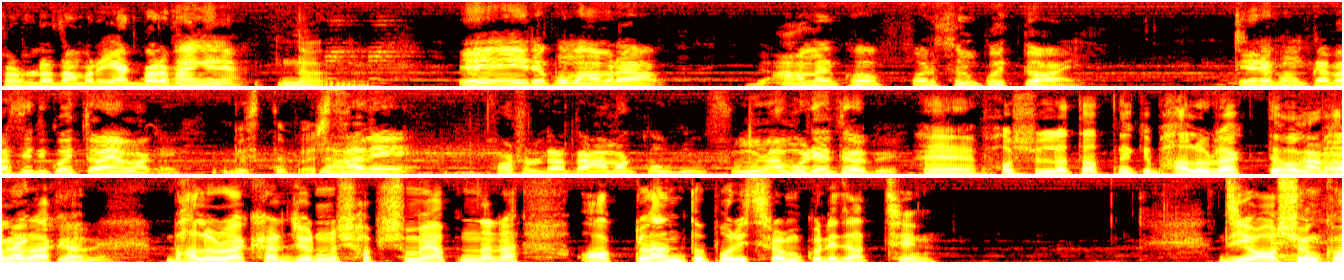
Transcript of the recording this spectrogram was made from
ফসলটাতে আমরা একবারে ভাঙি না। এই এইরকম আমরা আমের খুব পরিশ্রম করতে হয়। এরকম ক্যাপাসিটি করতে হয় আমাকে। বুঝতে পারছি। নাহলে ফসলটা তো আমাকে মুড়াতে হবে। হ্যাঁ ফসলটা তো আপনাকে ভালো রাখতে হবে ভালো রাখা হবে। ভালো রাখার জন্য সবসময় আপনারা অক্লান্ত পরিশ্রম করে যাচ্ছেন। জি অসংখ্য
